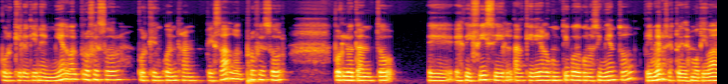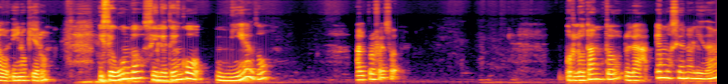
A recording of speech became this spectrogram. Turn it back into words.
Porque le tienen miedo al profesor, porque encuentran pesado al profesor, por lo tanto eh, es difícil adquirir algún tipo de conocimiento, primero si estoy desmotivado y no quiero, y segundo si le tengo miedo al profesor. Por lo tanto, la emocionalidad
